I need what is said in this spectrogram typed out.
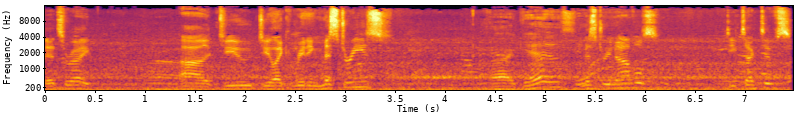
That's right. Uh, do you do you like reading mysteries, I guess. yeah. mystery novels, detectives?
